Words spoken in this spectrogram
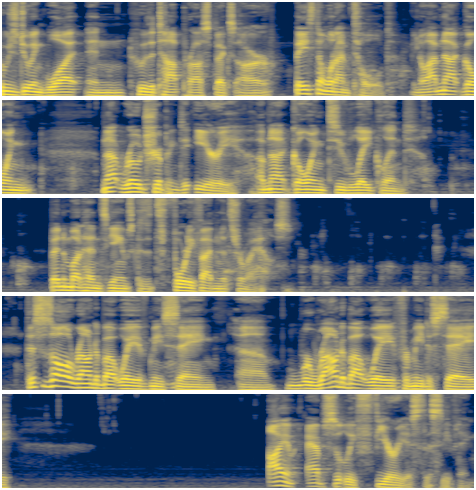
who's doing what and who the top prospects are based on what I'm told. You know, I'm not going, I'm not road tripping to Erie. I'm not going to Lakeland. Been to Mud Hens games because it's 45 minutes from my house. This is all a roundabout way of me saying, uh, a roundabout way for me to say, I am absolutely furious this evening.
